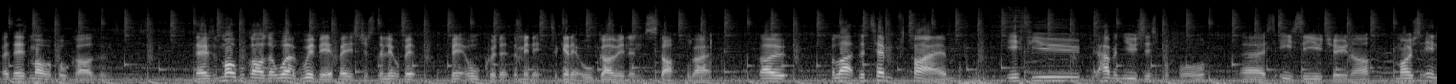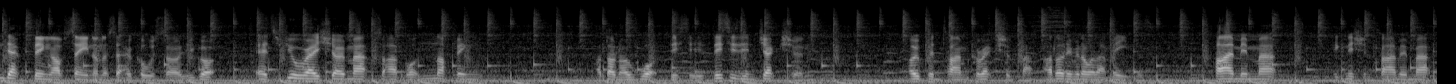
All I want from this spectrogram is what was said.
But there's multiple cars and there's multiple cars that work with it, but it's just a little bit bit awkward at the minute to get it all going and stuff. Like so for like the tenth time, if you haven't used this before, uh, it's ECU tuner. Most in-depth thing I've seen on Assetto Corsa. You've got it's fuel ratio maps. I've got nothing. I don't know what this is. This is injection. Open time correction map. I don't even know what that means. Timing map, ignition timing maps.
